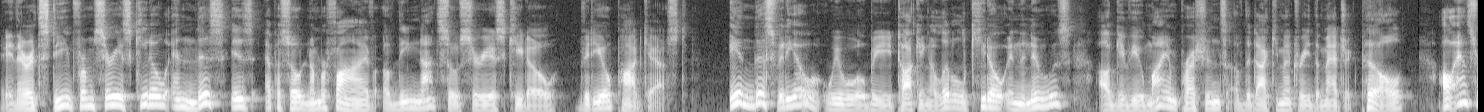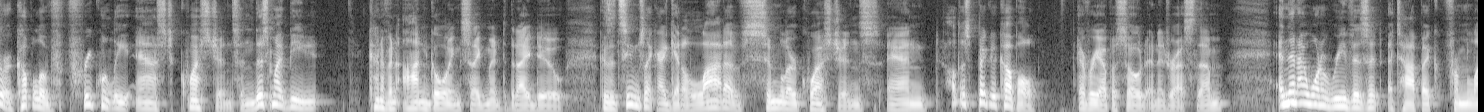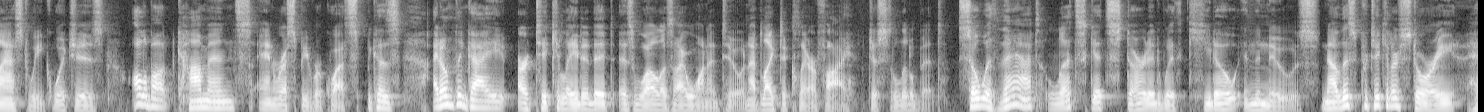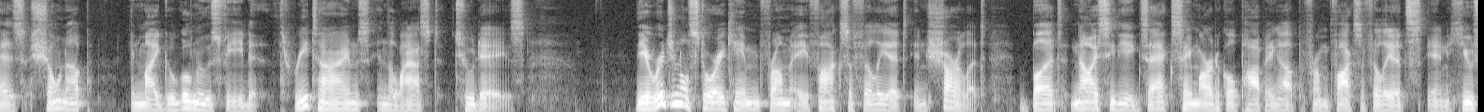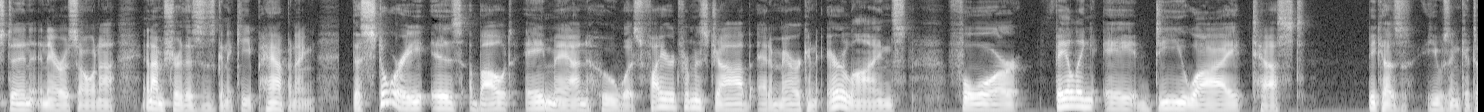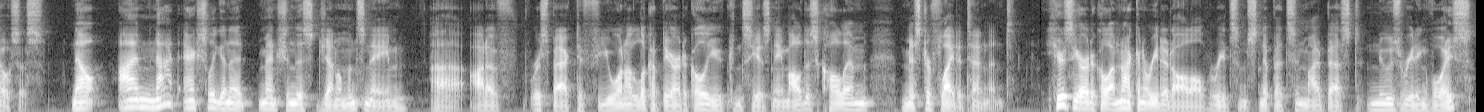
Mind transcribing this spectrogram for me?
Hey there, it's Steve from Serious Keto, and this is episode number five of the Not So Serious Keto video podcast. In this video, we will be talking a little keto in the news. I'll give you my impressions of the documentary The Magic Pill. I'll answer a couple of frequently asked questions, and this might be kind of an ongoing segment that I do because it seems like I get a lot of similar questions, and I'll just pick a couple every episode and address them. And then I want to revisit a topic from last week, which is all about comments and recipe requests, because I don't think I articulated it as well as I wanted to, and I'd like to clarify just a little bit. So, with that, let's get started with keto in the news. Now, this particular story has shown up in my Google News feed three times in the last two days. The original story came from a Fox affiliate in Charlotte but now I see the exact same article popping up from Fox affiliates in Houston and Arizona, and I'm sure this is going to keep happening. The story is about a man who was fired from his job at American Airlines for failing a DUI test because he was in ketosis. Now, I'm not actually going to mention this gentleman's name uh, out of respect. If you want to look up the article, you can see his name. I'll just call him Mr. Flight Attendant. Here's the article. I'm not going to read it all. I'll read some snippets in my best news reading voice.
